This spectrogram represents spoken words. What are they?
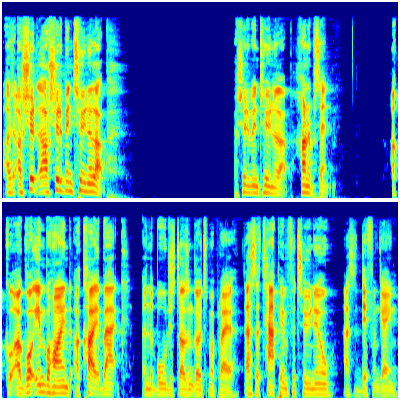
I, I should. I should have been 2 0 up. I should have been 2 0 up. 100%. I got, I got in behind. I cut it back, and the ball just doesn't go to my player. That's a tap in for 2 0. That's a different game.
